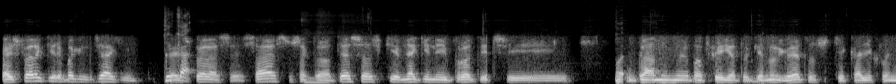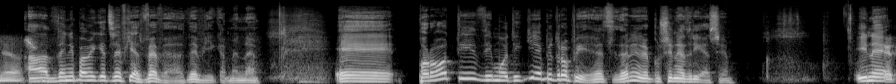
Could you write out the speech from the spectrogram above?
Καλησπέρα κύριε Μπαγκριτζάκη. Καλησπέρα σε εσάς, στους ακροατές σας και μια και είναι η πρώτη έτσι, που κάνουμε επαφή για το καινούργιο έτος και καλή χρονιά. Α, δεν είπαμε και τις ευχές, βέβαια, δεν βγήκαμε, ναι. Ε, πρώτη Δημοτική Επιτροπή, έτσι δεν είναι, που συνεδρίασε. Είναι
